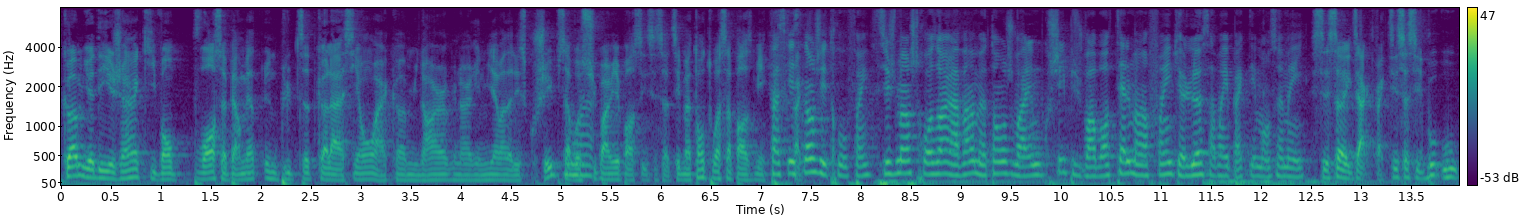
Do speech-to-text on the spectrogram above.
Comme il y a des gens qui vont pouvoir se permettre une plus petite collation à comme une heure, une heure et demie avant d'aller se coucher, puis ça va super bien passer, c'est ça. Tu sais, mettons, toi, ça passe bien. Parce que Fait sinon, j'ai trop faim. Si je mange trois heures avant, mettons, je vais aller me coucher puis je vais avoir tellement faim que là, ça va impacter mon sommeil. C'est ça, exact. Fait que, tu sais, ça, c'est le bout où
